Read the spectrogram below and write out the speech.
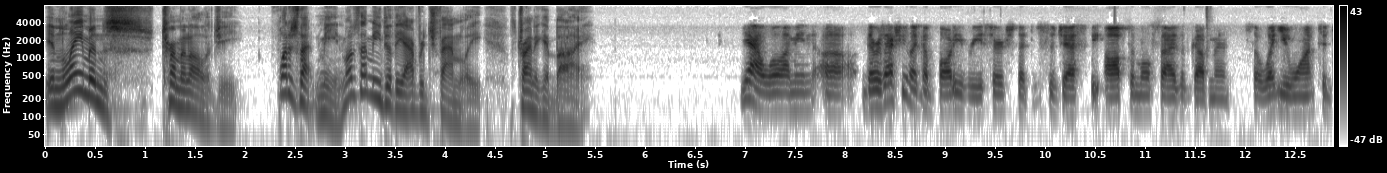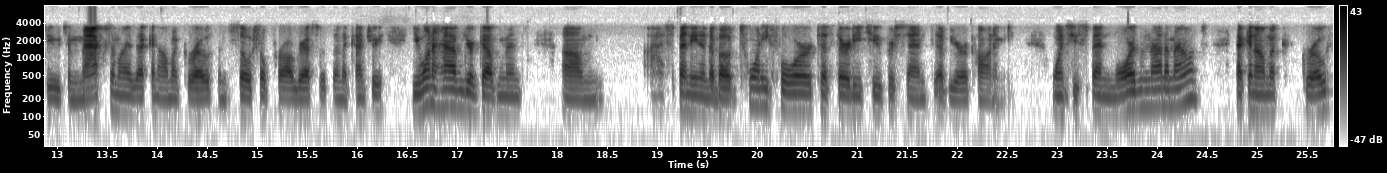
In layman's terminology, what does that mean? What does that mean to the average family trying to get by? Yeah, well, I mean, uh, there was actually like a body of research that suggests the optimal size of government. So, what you want to do to maximize economic growth and social progress within the country, you want to have your government um, spending at about 24 to 32 percent of your economy. once you spend more than that amount, economic growth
